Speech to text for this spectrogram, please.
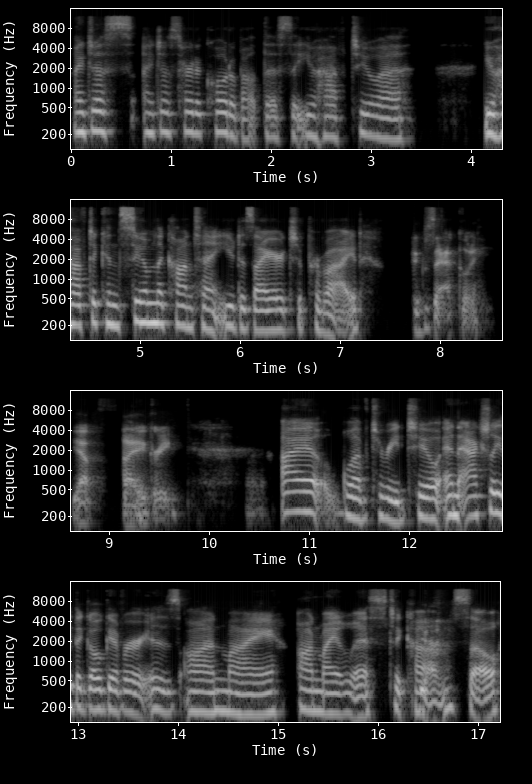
I just I just heard a quote about this that you have to uh you have to consume the content you desire to provide. Exactly. Yep, I agree. I love to read too. And actually the Go Giver is on my on my list to come. Yeah. So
